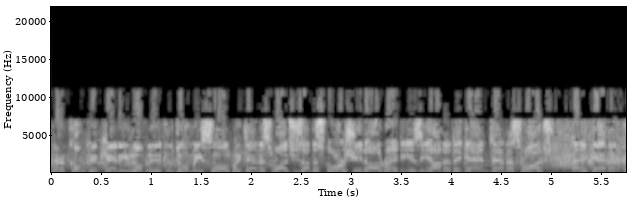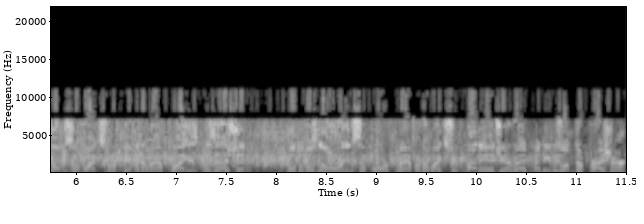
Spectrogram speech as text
Here come Kilkenny. Lovely little dummy sold by Dennis Walsh. He's on the score sheet already. Is he on it again, Dennis Walsh? And again it comes from Wexford giving away a prize possession. but there was no real support play for the Wexford man, AJ Redmond. He was under pressure.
